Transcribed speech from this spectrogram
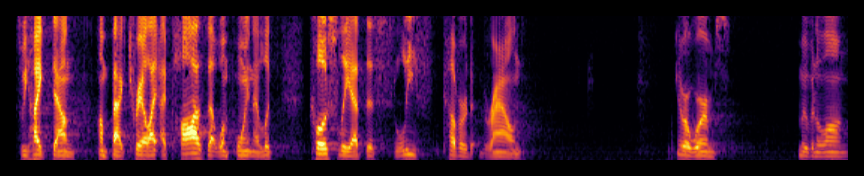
As we hike down Humpback Trail, I, I paused at one point and I looked closely at this leaf covered ground. There were worms moving along,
